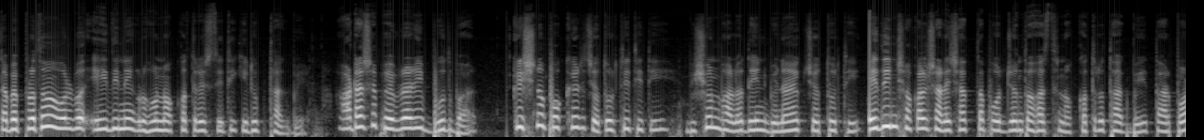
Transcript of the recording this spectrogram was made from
তবে প্রথমে বলব, এই দিনে গ্রহ নক্ষত্রের স্থিতি কিরূপ থাকবে? আঠাশে ফেব্রুয়ারি বুধবার, কৃষ্ণপক্ষের চতুর্থী তিথি, ভীষণ ভালো দিন, বিনায়ক চতুর্থী। এই দিন সকাল সাড়ে সাতটা পর্যন্ত হস্ত নক্ষত্র থাকবে, তারপর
